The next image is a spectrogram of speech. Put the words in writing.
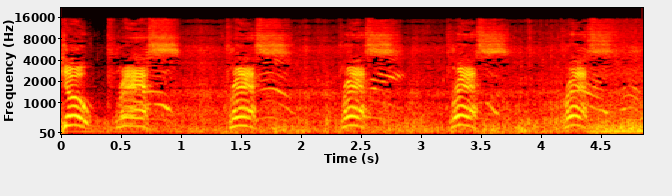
Go! Press! Press! Press! Press! Press!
